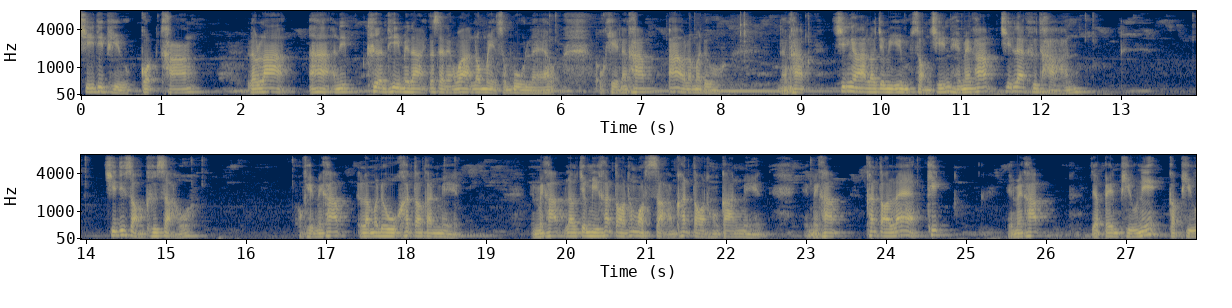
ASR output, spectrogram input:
ชี้ที่ผิว กดค้าง แล้วลาก อ่าอันนี้เคลื่อนที่ไม่ได้ก็แสดงว่าเราเมทสมบูรณ์แล้วโอเคนะครับอ้าวเรามาดูนะครับ ชิ้นงานเราจะมี 2 ชิ้นเห็นไหมครับ ชิ้นแรกคือฐาน ชิ้นที่ 2 คือเสาโอเคไหมครับ เรามาดูขั้นตอนการเมทเห็นไหมครับ เราจะมีขั้นตอนทั้งหมด 3 ขั้นตอนของการเมทเห็นไหมครับ ขั้นตอนแรกคลิกเห็นไหมครับ จะเป็นผิวนี้กับผิว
